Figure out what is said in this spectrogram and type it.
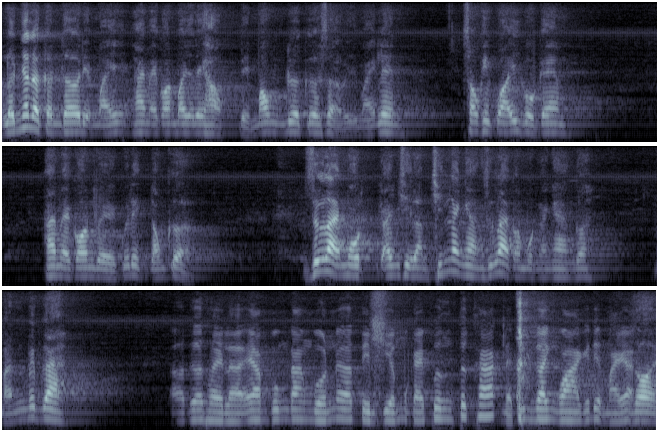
lớn nhất là Cần Thơ, điện máy, hai mẹ con bay ra đây học để mong đưa cơ sở điện máy lên. Sau khi qua Eagle Cam, hai mẹ con về quyết định đóng cửa. Giữ lại một, anh chị làm chín ngành hàng, giữ lại còn một ngành hàng thôi. Bán bếp ga. Ờ, thưa thầy là em cũng đang muốn ờ, tìm kiếm một cái phương thức khác để kinh doanh ngoài cái điện máy ạ. rồi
